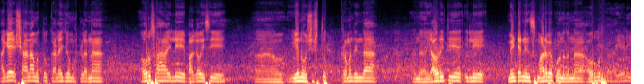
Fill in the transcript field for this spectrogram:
ಹಾಗೆ ಶಾಲಾ ಮತ್ತು ಕಾಲೇಜು ಮಕ್ಕಳನ್ನು ಅವರು ಸಹ ಇಲ್ಲಿ ಭಾಗವಹಿಸಿ ಏನು ಶಿಸ್ತು ಕ್ರಮದಿಂದ ಯಾವ ರೀತಿ ಇಲ್ಲಿ ಮೇಂಟೆನೆನ್ಸ್ ಮಾಡಬೇಕು ಅನ್ನೋದನ್ನು ಅವ್ರಿಗೂ ಸಹ ಹೇಳಿ,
